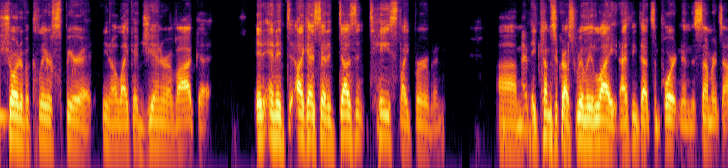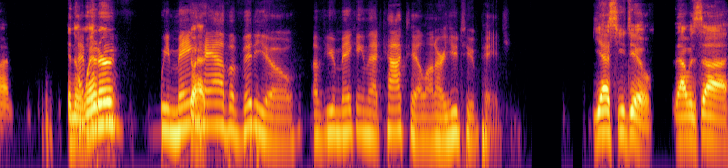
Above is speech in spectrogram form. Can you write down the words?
short of a clear spirit, you know, like a gin or a vodka. It, and it, like I said, it doesn't taste like bourbon. Um, it comes across really light. I think that's important in the summertime. In the I winter, we may have a video of you making that cocktail on our YouTube page. Yes, you do. That was uh,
